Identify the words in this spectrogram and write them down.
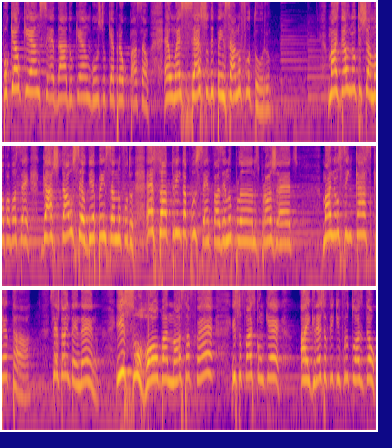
Porque o que é ansiedade, o que é angústia, o que é preocupação? É um excesso de pensar no futuro. Mas Deus não te chamou para você gastar o seu dia pensando no futuro. É só 30% fazendo planos, projetos. Mas não se encasquetar. Vocês estão entendendo? Isso rouba a nossa fé. Isso faz com que a igreja fique infrutuosa. Então,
